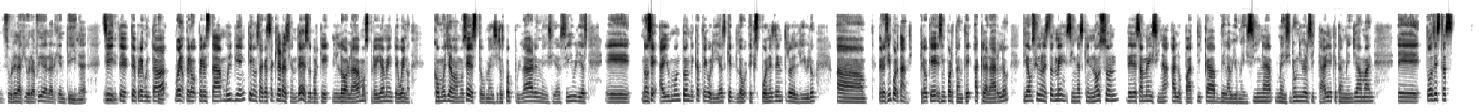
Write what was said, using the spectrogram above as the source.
sobre la geografía de la Argentina. Sí, te, este, preguntaba, bueno, pero, pero está muy bien que nos hagas aclaración de eso, porque lo hablábamos previamente. Bueno, ¿cómo llamamos esto? Medicinas populares, medicinas híbridas. Eh, no sé, hay un montón de categorías que lo expones dentro del libro, ah, pero es importante, creo que es importante aclararlo. Digamos que son estas medicinas que no son de esa medicina alopática, de la biomedicina, medicina universitaria que también llaman. Eh, todas estas,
